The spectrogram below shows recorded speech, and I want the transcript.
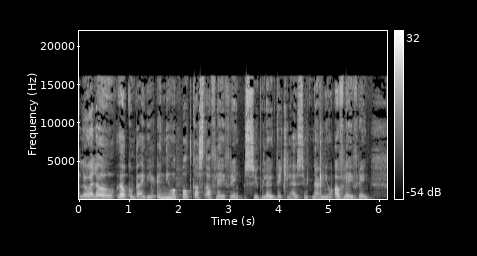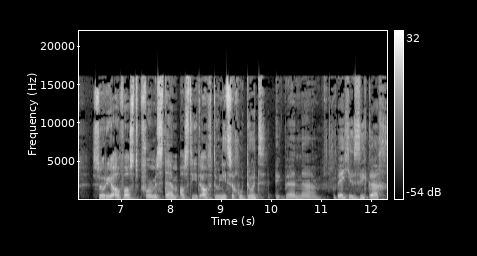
Hallo, hallo. Welkom bij weer een nieuwe podcastaflevering. Superleuk dat je luistert naar een nieuwe aflevering. Sorry alvast voor mijn stem als die het af en toe niet zo goed doet. Ik ben eh, een beetje ziekig,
